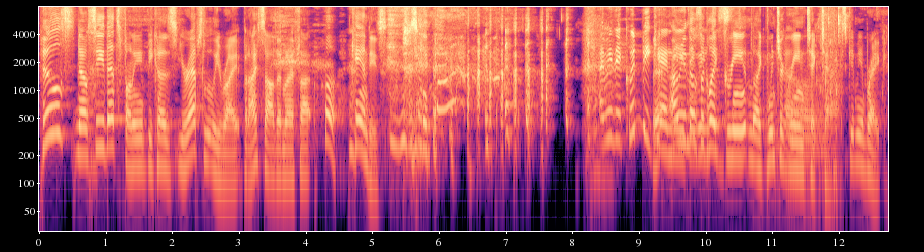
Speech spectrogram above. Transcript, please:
Pills. Now, see, that's funny because you're absolutely right. But I saw them and I thought, huh, candies. I mean, they could be candy. I mean, those look like green, like winter green Tic Tacs. Give me a break.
